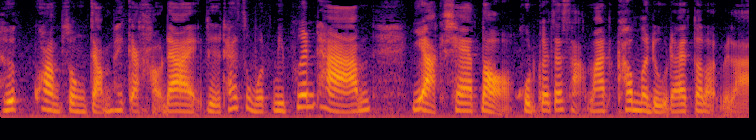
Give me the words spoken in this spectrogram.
ทึกความทรงจำให้กับเขาได้ หรือถ้าสมมติมีเพื่อนถาม อยากแชร์ต่อ คุณก็จะสามารถเข้ามาดูได้ตลอดเวลา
